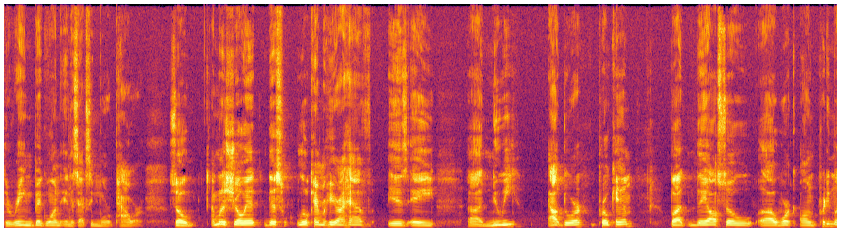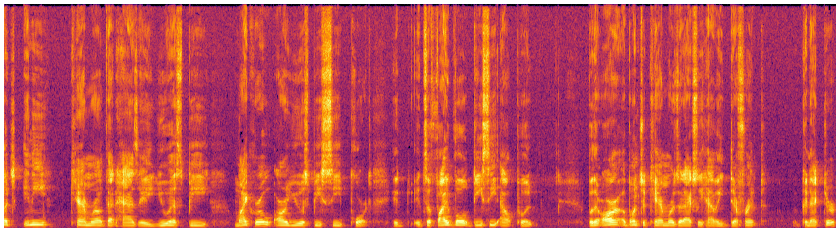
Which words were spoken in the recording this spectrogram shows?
the ring big one and it's actually more power. So I'm going to show it. This little camera here I have is a uh, Nooie outdoor pro cam but they also uh, work on pretty much any camera that has a USB micro or USB-C port. It, it's a 5 volt DC output, but there are a bunch of cameras that actually have a different connector,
